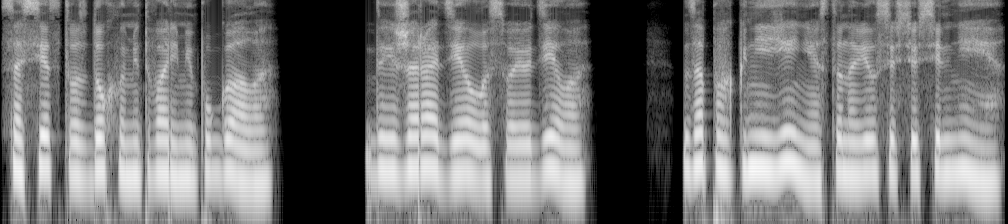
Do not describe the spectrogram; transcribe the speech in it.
Соседство с дохлыми тварями пугало. Да и жара делала свое дело. Запах гниения становился все сильнее.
